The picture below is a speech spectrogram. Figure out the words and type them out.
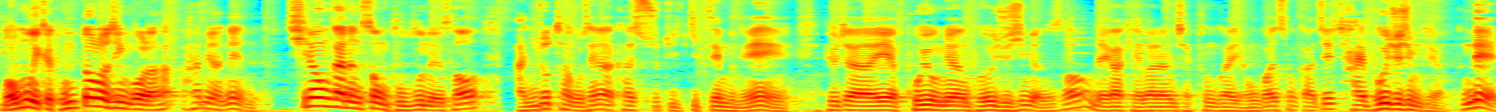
너무 이렇게 동떨어진 거라 하- 하면은 실현 가능성 부분에서 안 좋다고 생각할 수도 있기 때문에 대표자의 보유역량 보여주시면서 내가 개발하는 제품과의 연관성까지 잘 보여주시면 돼요. 근데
